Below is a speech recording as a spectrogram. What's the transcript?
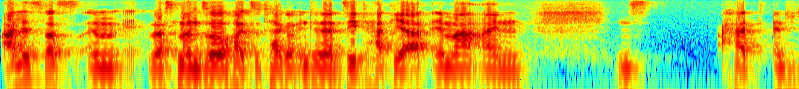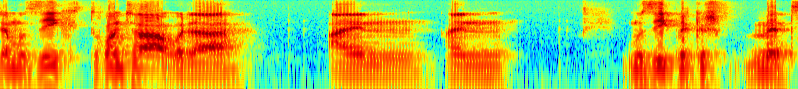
alles, was, ähm, was man so heutzutage im Internet sieht, hat ja immer ein, ein hat entweder Musik drunter oder ein, ein Musik mit, mit,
